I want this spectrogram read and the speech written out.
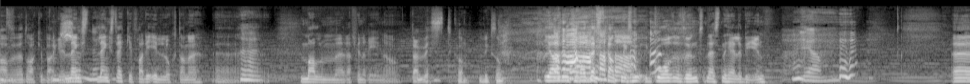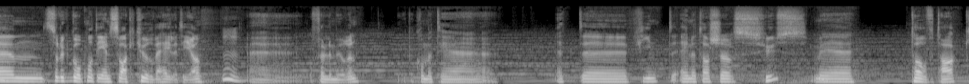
av Drakeberget. Lengst, lengst vekk fra de illeluktende eh, malmraffineriene. og- Det er vestkanten, liksom. Ja, vestkanten liksom går rundt nesten hele byen. Ja. Um, så dere går på en måte i en svak kurve hele tida Mm. uh, og følger muren. Dere kommer til et uh, fint enetasjers hus med torvtak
